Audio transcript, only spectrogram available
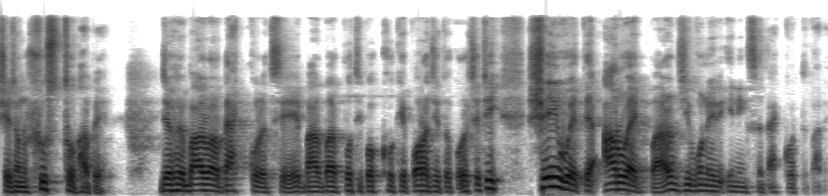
সে যেন সুস্থভাবে যেভাবে বারবার ব্যাক করেছে, বারবার প্রতিপক্ষকে পরাজিত করেছে, ঠিক সেই ওয়েতে আরও একবার জীবনের ইনিংসে ব্যাক করতে পারে।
